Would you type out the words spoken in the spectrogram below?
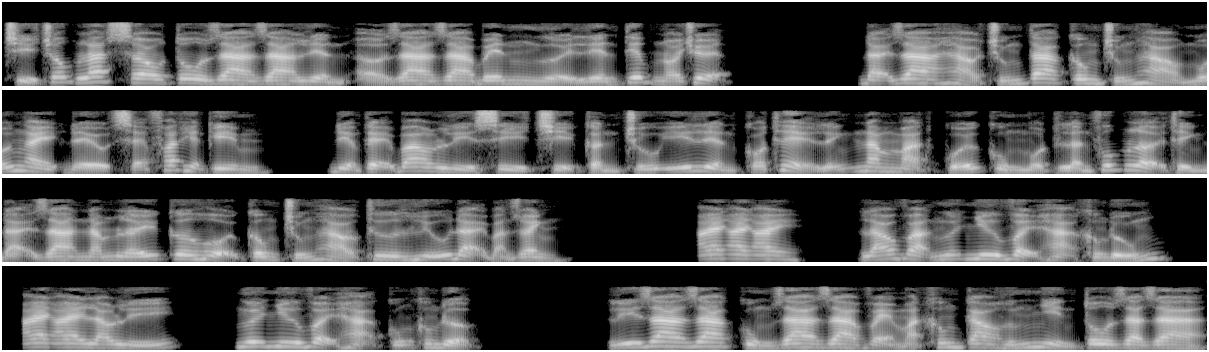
chỉ chốc lát sau tô gia gia liền ở gia gia bên người liên tiếp nói chuyện. Đại gia hảo chúng ta công chúng hảo mỗi ngày đều sẽ phát hiện kim, điểm tệ bao lì xì chỉ cần chú ý liền có thể lĩnh năm mặt cuối cùng một lần phúc lợi thỉnh đại gia nắm lấy cơ hội công chúng hảo thư hữu đại bản doanh. Ai ai ai, lão vạn ngươi như vậy hạ không đúng, ai ai lao lý, ngươi như vậy hạ cũng không được. Lý Gia Gia cùng Gia Gia vẻ mặt không cao hứng nhìn Tô Gia Gia,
